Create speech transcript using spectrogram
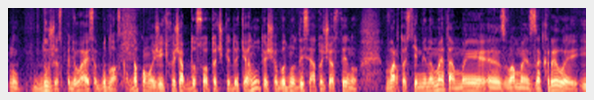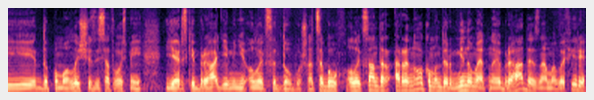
ну дуже сподіваюся, будь ласка, допоможіть хоча б до соточки дотягнути, щоб одну десяту частину вартості міномета ми е, з вами закрили і допомогли 68-й єгерській бригаді імені Олекси Добуша. Це був Олександр Арено, командир мінометної бригади з нами в ефірі.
